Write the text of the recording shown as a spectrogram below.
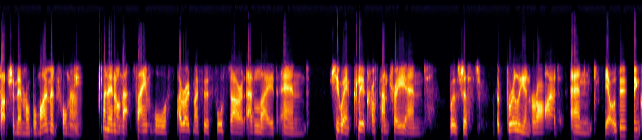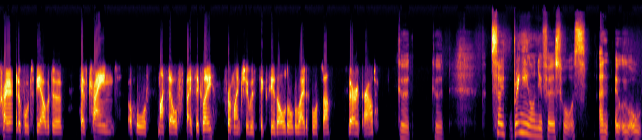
such a memorable moment for me. And then on that same horse, I rode my first four star at Adelaide, and she went clear cross country and was just a brilliant ride. And yeah, it was incredible to be able to have trained a horse myself, basically, from when she was six years old all the way to four star. Very proud. Good, good. So, bringing on your first horse, and uh, or,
